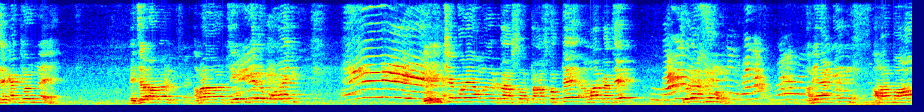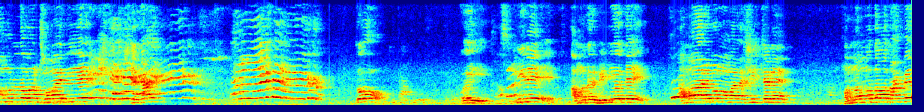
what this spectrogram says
শেখার জন্যে। এছাড়া আমরা ইচ্ছে করে আমাদের করতে, আমার কাছে চলে আসুন। আমি একদিন আমার মহামূল্যবান সময় দিয়ে শেখাই। তো ওই স্ক্রিনে আমাদের ভিডিওতে আমার এবং আমার অ্যাসিস্ট্যান্টের ফোন নম্বর দেওয়া থাকবে।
